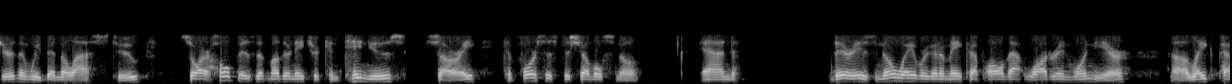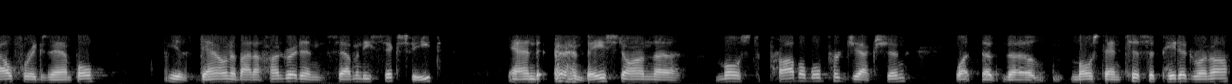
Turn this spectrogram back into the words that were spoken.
year than we've been the last two. So our hope is that Mother Nature continues, sorry, to force us to shovel snow. And there is no way we're going to make up all that water in one year. Uh, Lake Powell, for example, is down about 176 feet. And based on the most probable projection, what the, the most anticipated runoff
